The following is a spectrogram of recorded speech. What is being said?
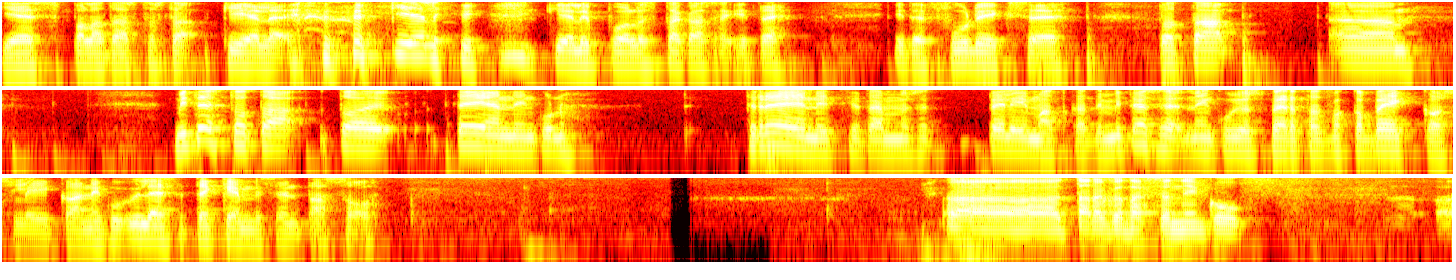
Jes, palataan tuosta kiele, kieli, kielipuolesta takaisin itse, itse fudikseen. Tota, ähm, mites tota, toi teidän niin kun, treenit ja tämmöiset pelimatkat, niin miten se, niin kun, jos vertaat vaikka Veikkausliigaan, niin kun yleistä tekemisen tasoa? Öö, tarkoitatko se niin kuin, öö,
